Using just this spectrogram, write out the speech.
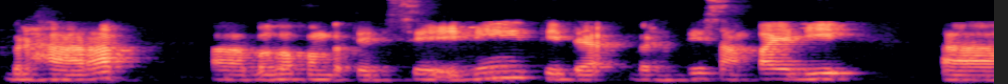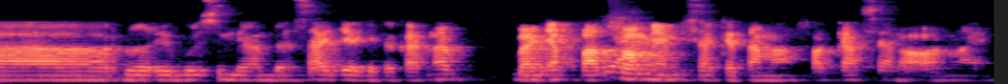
berharap uh, bahwa kompetisi ini tidak berhenti sampai di uh, 2019 saja gitu karena banyak platform ya. yang bisa kita manfaatkan secara online.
